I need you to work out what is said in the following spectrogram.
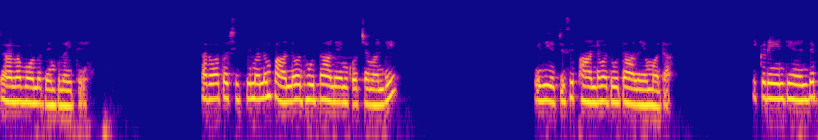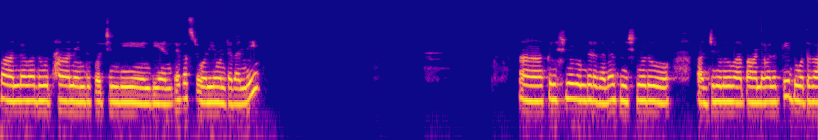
చాలా బాగుంది టెంపుల్ అయితే. తర్వాత వచ్చేసి మనం పాండవ దూత ఆలయంకి వచ్చామండి. ఇది వచ్చేసి పాండవ దూత ఆలయం అన్నమాట ఇక్కడ ఏంటి అంటే పాండవ దూత అని ఎందుకు వచ్చింది ఏంటి అంటే ఒక స్టోరీ ఉంటుందండి. కృష్ణుడు ఉంటాడు కదా కృష్ణుడు అర్జునుడు పాండవులకి దూతగా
